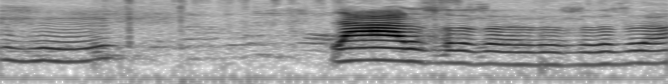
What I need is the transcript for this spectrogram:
อือหือลาลาลาลาลาลา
